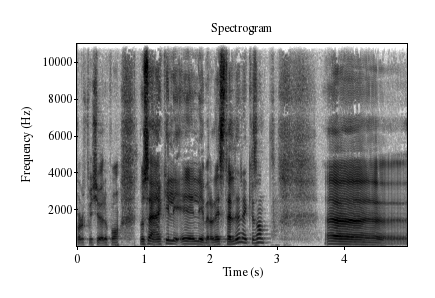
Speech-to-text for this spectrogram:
Folk får kjøre på. Men så er jeg ikke li liberalist heller, ikke sant? Uh,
